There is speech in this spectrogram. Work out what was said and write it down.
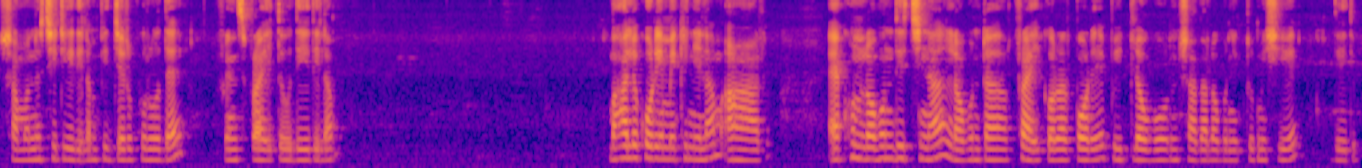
সামান্য ছিটিয়ে দিলাম। পিৎজার উপরেও দেয়। ফ্রেঞ্চ ফ্রাইতেও দিয়ে দিলাম। ভালো করে মেখে নিলাম। আর এখন লবণ দিচ্ছি না। লবণটা ফ্রাই করার পরে বিট লবণ, সাদা লবণ একটু মিশিয়ে দিয়ে দেব।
